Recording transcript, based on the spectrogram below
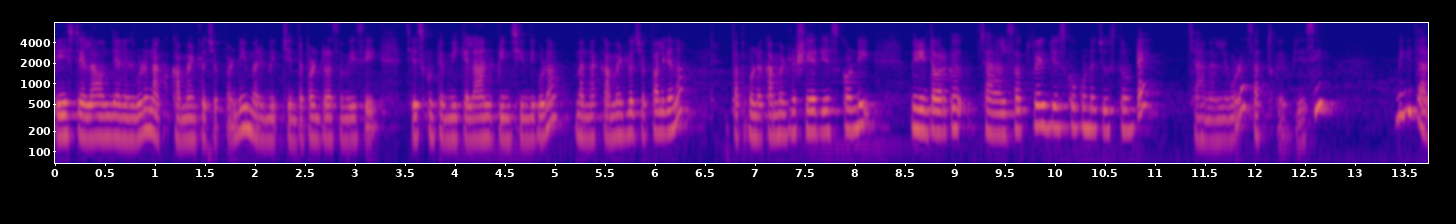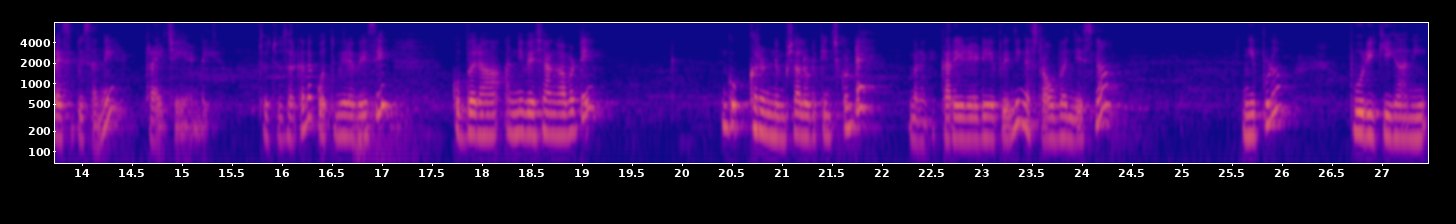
టేస్ట్ ఎలా ఉంది అనేది కూడా నాకు కమెంట్లో చెప్పండి. మరి మీరు చింతపండు రసం వేసి చేసుకుంటే మీకు ఎలా అనిపించింది కూడా మరి నాకు కమెంట్లో చెప్పాలి కదా. తప్పకుండా కమెంట్లో షేర్ చేసుకోండి. మీరు ఇంతవరకు ఛానల్ సబ్స్క్రైబ్ చేసుకోకుండా చూస్తుంటే ఛానల్ని కూడా సబ్స్క్రైబ్ చేసి మిగతా రెసిపీస్ అన్నీ ట్రై చేయండి. సో చూసారు కదా కొత్తిమీర వేసి కొబ్బరి అన్నీ వేసాం కాబట్టి ఇంకొక రెండు నిమిషాలు ఉడికించుకుంటే మనకి కర్రీ రెడీ అయిపోయింది. ఇంకా స్టవ్ బంద్ చేసినా ఇప్పుడు పూరీకి కానీ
